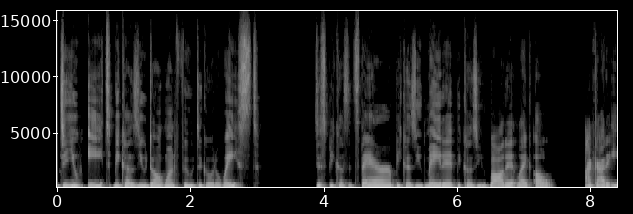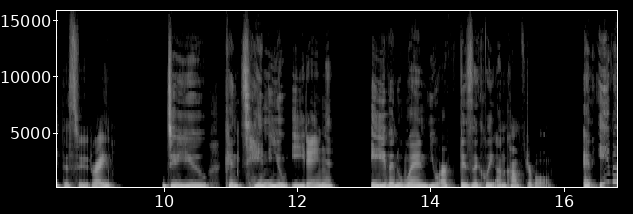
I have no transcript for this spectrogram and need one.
Do you eat because you don't want food to go to waste? Just because it's there, because you made it, because you bought it, like, oh, I got to eat this food, right? Do you continue eating even when you are physically uncomfortable and even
